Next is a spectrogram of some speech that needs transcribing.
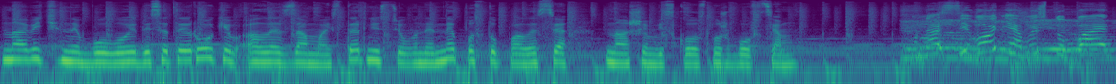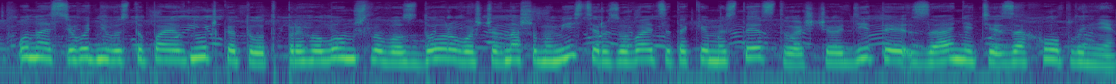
навіть не було й 10 років, але за майстерністю вони не поступалися нашим військовослужбовцям. У нас сьогодні виступає У нас сьогодні виступає внучка тут. Приголомшливо, здорово, що в нашому місті розвивається таке мистецтво, що діти зайняті, захоплені.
